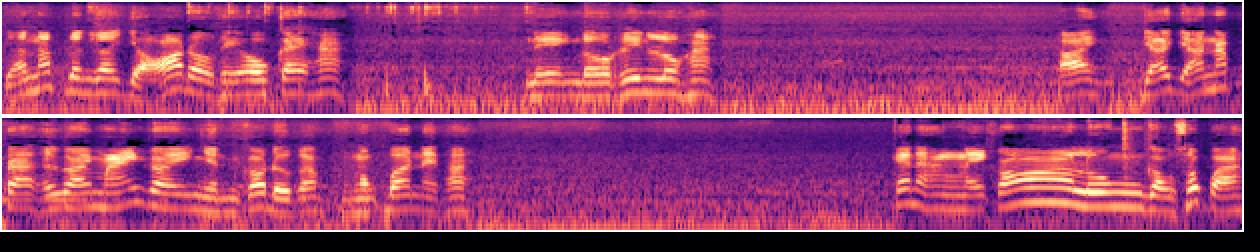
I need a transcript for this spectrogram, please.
Chở nắp lên coi vỏ đồ thì ok ha. Niền đồ riêng luôn ha rồi dở dở nắp ra thử coi máy coi nhìn có được không? Một bên này thôi. Cái thằng này có luôn cầu xúc à?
